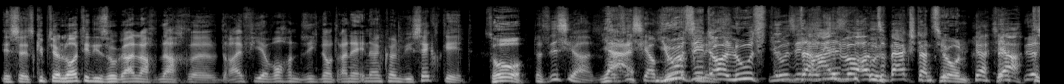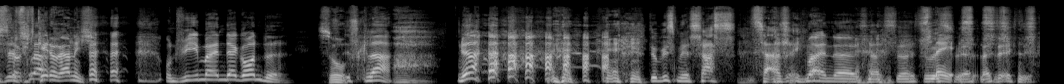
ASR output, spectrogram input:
Ist, es gibt ja Leute, die sogar nach, nach äh, drei, vier Wochen sich noch dran erinnern können, wie Sex geht. So. Das ist ja, Ja, das ist ja use it or lose, Use it der or halbe lose unsere Bergstation. Ja, Ja, ja, das, ist das geht doch gar nicht. Und wie immer in der Gondel. So. Ist klar. Ja. du bist mir sass. Sass. Also ich meine, äh, sass, du, bist, mir-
